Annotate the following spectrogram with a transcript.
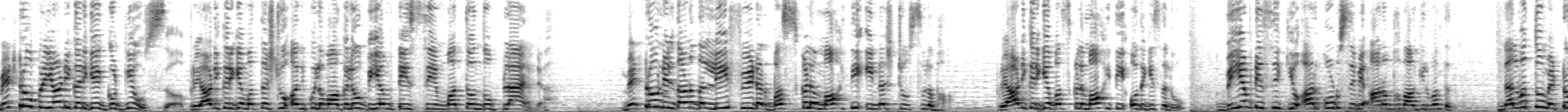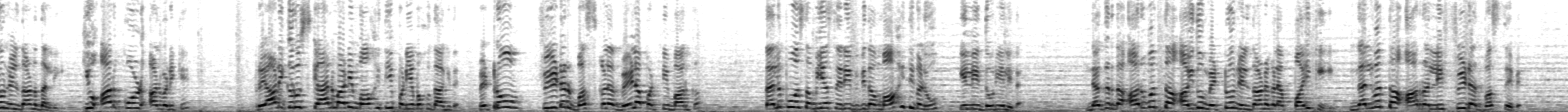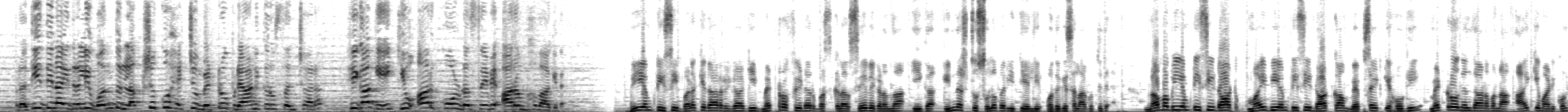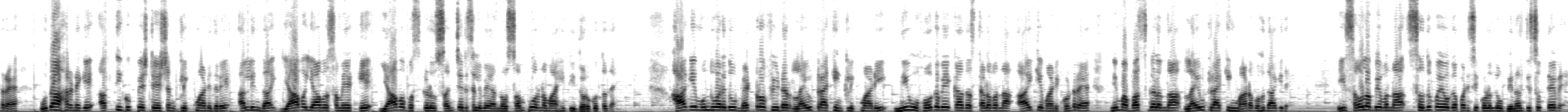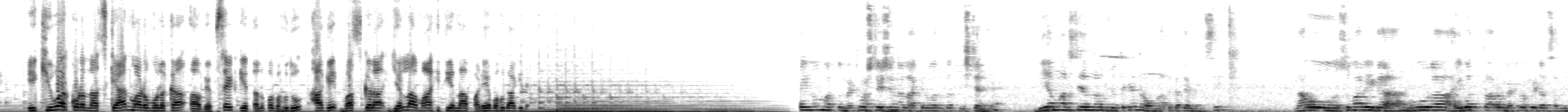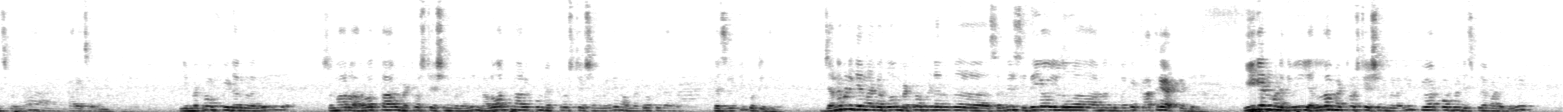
Metro ಪ್ರಯಾಣಿಕರಿಗೆ good news. ಪ್ರಯಾಣಿಕರಿಗೆ ಮತ್ತಷ್ಟು ಅನುಕೂಲವಾಗಲು ಬಿಎಂಟಿಸಿ ಮತ್ತೊಂದು ಪ್ಲಾನ್. ಮೆಟ್ರೋ ನಿಲ್ದಾಣದಲ್ಲಿ ಫೀಡರ್ ಬಸ್ಗಳ ಮಾಹಿತಿ ಇನ್ನಷ್ಟು ಸುಲಭ. ಪ್ರಯಾಣಿಕರಿಗೆ ಬಸ್ಗಳ ಮಾಹಿತಿ ಒದಗಿಸಲು ಬಿಎಂಟಿಸಿ ಕ್ಯೂಆರ್ ಕೋಡ್ ಸೇವೆ ಆರಂಭವಾಗಿರುವಂತದ್ದು ನಲವತ್ತು ಮೆಟ್ರೋ ನಿಲ್ದಾಣದಲ್ಲಿ ಕ್ಯೂಆರ್ ಕೋಡ್ ಅಳವಡಿಕೆ. ಪ್ರಯಾಣಿಕರು ಸ್ಕ್ಯಾನ್ ಮಾಡಿ ಮಾಹಿತಿ ಪಡೆಯಬಹುದಾಗಿದೆ. ಮೆಟ್ರೋ, ಫೀಡರ್ ಬಸ್ಗಳ ವೇಳಾಪಟ್ಟಿ ಮಾರ್ಗ. ತಲುಪುವ ಸಮಯ ಸೇರಿ ವಿವಿಧ ಮಾಹಿತಿಗಳು ಇಲ್ಲಿ ದೊರೆಯಲಿದೆ. ನಗರದ ಅರವತ್ತ ಐದು ಮೆಟ್ರೋ ನಿಲ್ದಾಣಗಳ ಪೈಕಿ ನಲವತ್ತ ಆರರಲ್ಲಿ ಫೀಡರ್ ಬಸ್ ಸೇವೆ. ಪ್ರತಿದಿನ ಇದರಲ್ಲಿ ಒಂದು ಲಕ್ಷಕ್ಕೂ ಹೆಚ್ಚು ಮೆಟ್ರೋ ಪ್ರಯಾಣಿಕರು ಸಂಚಾರ. ಹೀಗಾಗಿ ಕ್ಯೂಆರ್ ಕೋಡ್ ಸೇವೆ ಆರಂಭವಾಗಿದೆ. ಬಿಎಂಟಿಸಿ ಬಳಕೆದಾರರಿಗಾಗಿ ಮೆಟ್ರೋ ಫೀಡರ್ ಬಸ್ಗಳ ಸೇವೆಗಳನ್ನು ಈಗ ಇನ್ನಷ್ಟು ಸುಲಭ ರೀತಿಯಲ್ಲಿ ಒದಗಿಸಲಾಗುತ್ತಿದೆ. ನಮ್ಮ BMTC dot my BMTC dot com ವೆಬ್ಸೈಟ್ಗೆ ಹೋಗಿ ಮೆಟ್ರೋ ನಿಲ್ದಾಣವನ್ನು ಆಯ್ಕೆ ಮಾಡಿಕೊಂಡ್ರೆ ಉದಾಹರಣೆಗೆ ಅತ್ತಿಗುಪ್ಪೆ ಸ್ಟೇಷನ್ ಕ್ಲಿಕ್ ಮಾಡಿದರೆ ಅಲ್ಲಿಂದ ಯಾವ ಯಾವ ಸಮಯಕ್ಕೆ ಯಾವ ಬಸ್ಗಳು ಸಂಚರಿಸಲಿವೆ ಅನ್ನೋ ಸಂಪೂರ್ಣ ಮಾಹಿತಿ ದೊರಕುತ್ತದೆ. ಹಾಗೆ ಮುಂದುವರೆದು metro feeder live tracking click ಮಾಡಿ ನೀವು ಹೋಗಬೇಕಾದ ಸ್ಥಳವನ್ನು ಆಯ್ಕೆ ಮಾಡಿಕೊಂಡ್ರೆ ನಿಮ್ಮ ಬಸ್ಗಳನ್ನು ಲೈವ್ ಟ್ರ್ಯಾಕಿಂಗ್ ಮಾಡಬಹುದಾಗಿದೆ. ಈ ಸೌಲಭ್ಯವನ್ನ ಸದುಪಯೋಗ ಪಡಿಸಿಕೊಳ್ಳಲು ವಿನಂತಿಸುತ್ತೇವೆ. ಈ ಕ್ಯೂ ಆರ್ ಕೋಡ್ ಅನ್ನ ಸ್ಕ್ಯಾನ್ ಮಾಡುವ ಮೂಲಕ ಆ ವೆಬ್ಸೈಟ್ಗೆ ತಲುಪಬಹುದು. ಹಾಗೆ ಬಸ್ಗಳ ಎಲ್ಲ ಮಾಹಿತಿಯನ್ನ ಪಡೆಯಬಹುದಾಗಿದೆ. ಮತ್ತು ಮೆಟ್ರೋ ಸ್ಟೇಷನ್ ಅಲ್ಲಿ ಹಾಕಿರುವಂಥದ್ದು ಇಷ್ಟೇನೆ. ಬಿ ಎಂ ಆರ್ ಸಿ ಎಲ್ನವ್ರ ಜೊತೆಗೆ ನಾವು ಮಾತುಕತೆ ನಡೆಸಿ, ನಾವು ಸುಮಾರು ಈಗ ನೂರ ಐವತ್ತಾರು ಮೆಟ್ರೋ ಫೀಡರ್ ಸರ್ವಿಸ್ಗಳನ್ನ ಕಾರ್ಯಾಚರಣೆ ಮಾಡ್ತಾ ಇದ್ದೀವಿ ಈ ಮೆಟ್ರೋ ಫೀಡರ್ಗಳಲ್ಲಿ ಸುಮಾರು ಅರವತ್ತಾರು ಮೆಟ್ರೋ ಸ್ಟೇಷನ್ಗಳಲ್ಲಿ ನಲವತ್ನಾಲ್ಕು ಮೆಟ್ರೋ ಸ್ಟೇಷನ್ಗಳಿಗೆ ನಾವು ಮೆಟ್ರೋ ಫೀಡರ್ ಫೆಸಿಲಿಟಿ ಕೊಟ್ಟಿದ್ದೀವಿ. ಜನಗಳಿಗೆ ಏನಾಗೋದು, ಮೆಟ್ರೋ ಫೀಡರ್ ಸರ್ವಿಸ್ ಇದೆಯೋ ಇಲ್ಲವೋ ಅನ್ನೋದ್ರ ಬಗ್ಗೆ ಖಾತ್ರಿ ಆಗ್ತಿದ್ದಿಲ್ಲ. ಈಗೇನು ಮಾಡಿದ್ವಿ, ಎಲ್ಲ ಮೆಟ್ರೋ ಸ್ಟೇಷನ್ಗಳಲ್ಲಿ ಕ್ಯೂ ಆರ್ ಕೋಡ್ನ ಡಿಸ್ಪ್ಲೇ ಮಾಡಿದ್ದೀವಿ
